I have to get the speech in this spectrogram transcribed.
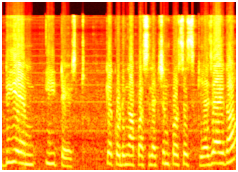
डीएमई टेस्ट के अकॉर्डिंग आपका सिलेक्शन प्रोसेस किया जाएगा।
